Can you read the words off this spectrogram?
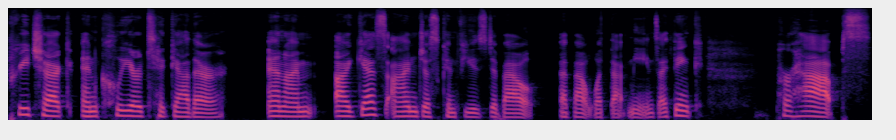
pre-check and clear together, and I'm I guess I'm just confused about about what that means. I think perhaps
